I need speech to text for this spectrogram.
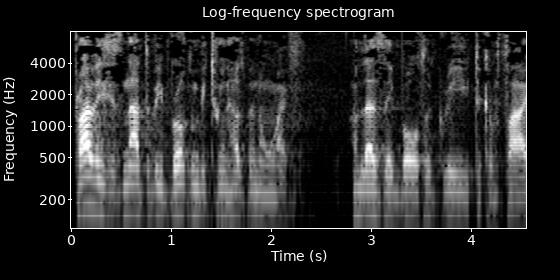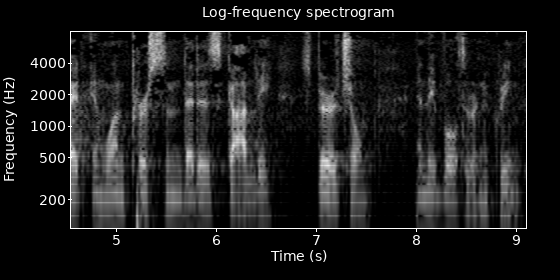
Privacy is not to be broken between husband and wife unless they both agree to confide in one person that is godly, spiritual, and they both are in agreement.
